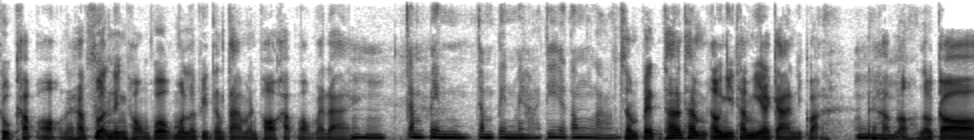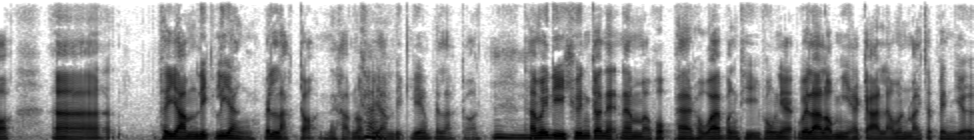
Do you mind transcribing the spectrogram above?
ถูกขับออกนะครับ ส่วนหนึ่งของพวกมลพิษต่างๆ มันพอขับออกมาได้อือหือจำเป็นจำเป็นไหมคะที่จะต้องล้างจำเป็นถ้าถ้าเอางี้ถ้ามีอาการดีกว่าอืมนะครับเนาะแล้วก็อ่าพยายามหลีกเลี่ยงเป็นหลักก่อนนะครับเนาะค่ะพยายามหลีกเลี่ยงเป็นหลักก่อนอืมถ้าไม่ดีขึ้นก็แนะนำมาพบแพทย์เพราะว่าบางทีพวกเนี้ยเวลาเรามีอาการแล้วมันมักจะเป็นเยอะ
